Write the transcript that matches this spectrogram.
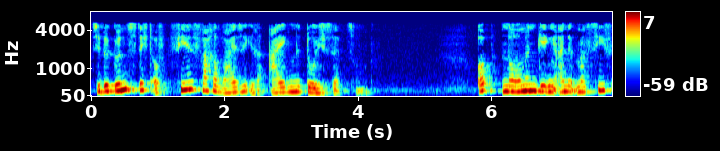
Sie begünstigt auf vielfache Weise ihre eigene Durchsetzung. Ob Normen gegen eine massiv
